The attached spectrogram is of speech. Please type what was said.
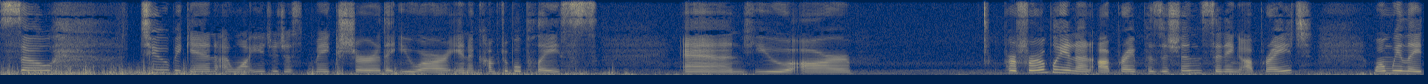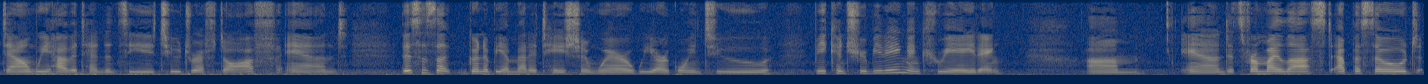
So, to begin, I want you to just make sure that you are in a comfortable place and you are preferably in an upright position, sitting upright when we lay down, we have a tendency to drift off. And this is going to be a meditation where we are going to be contributing and creating. Um, and it's from my last episode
